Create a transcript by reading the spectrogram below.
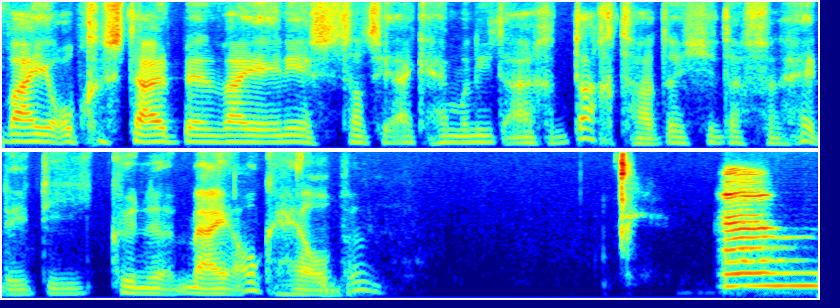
waar je op gestuurd bent, waar je in eerste instantie eigenlijk helemaal niet aan gedacht had? Dat je dacht van, hé, hey, die, die, kunnen mij ook helpen? Ehm,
